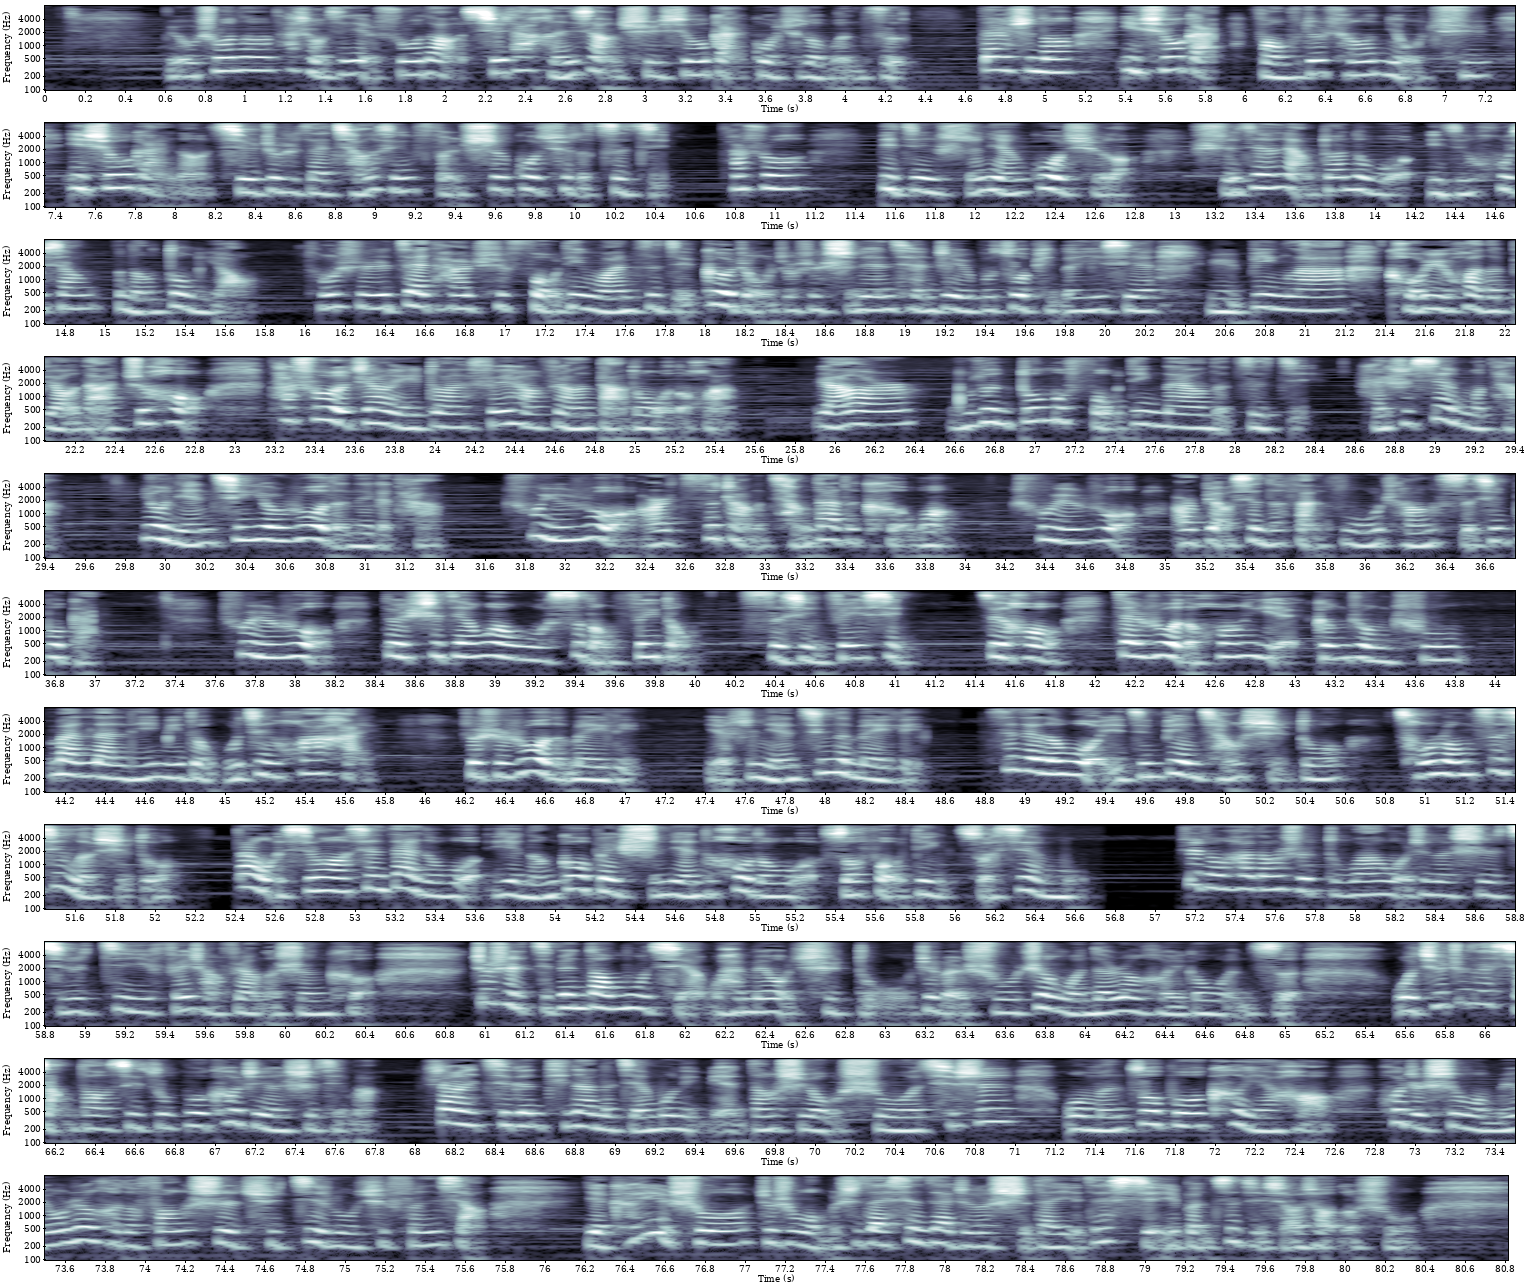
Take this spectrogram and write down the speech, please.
比如说呢，他首先也说到，其实他很想去修改过去的文字，但是呢，一修改仿佛就成了扭曲，一修改呢，其实就是在强行粉饰过去的自己。他说，毕竟十年过去了，时间两端的我已经互相不能动摇。同时，在他去否定完自己各种就是十年前这一部作品的一些语病啦、口语化的表达之后，他说了这样一段非常非常打动我的话。然而，无论多么否定那样的自己，还是羡慕他又年轻又弱的那个他，出于弱而滋长强大的渴望，出于弱而表现得反复无常、死性不改，出于弱对世间万物似懂非懂、似信非信，最后在弱的荒野耕种出漫烂黎迷的无尽花海。这是弱的魅力，也是年轻的魅力。现在的我已经变强许多，从容自信了许多。但我希望现在的我也能够被十年后的我所否定、所羡慕。这段话当时读完，我真的是其实记忆非常非常的深刻。就是即便到目前，我还没有去读这本书正文的任何一个文字，我其实就在想到自己做播客这件事情嘛。上一期跟缇娜的节目里面，当时有说，其实我们做播客也好，或者是我们用任何的方式去记录、去分享，也可以说，就是我们是在现在这个时代，也在写一本自己小小的书。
